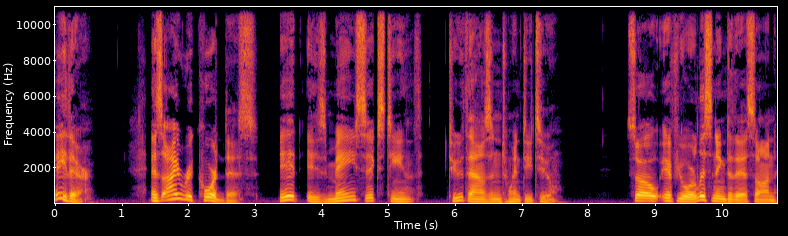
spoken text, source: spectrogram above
Hey there. As I record this, it is May 16th, 2022. So if you're listening to this on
